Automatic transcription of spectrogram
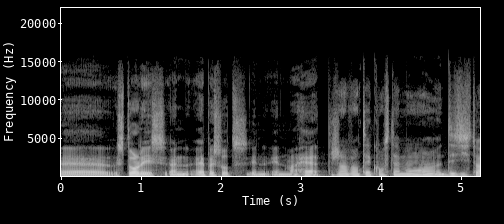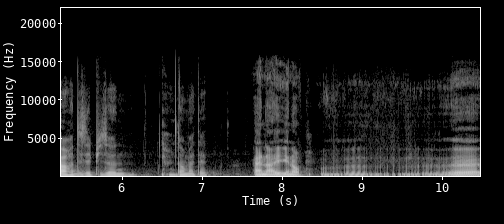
uh, stories and episodes in in my head, J'inventais constamment euh, des histoires, des épisodes dans ma tête. and I you know. Uh,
